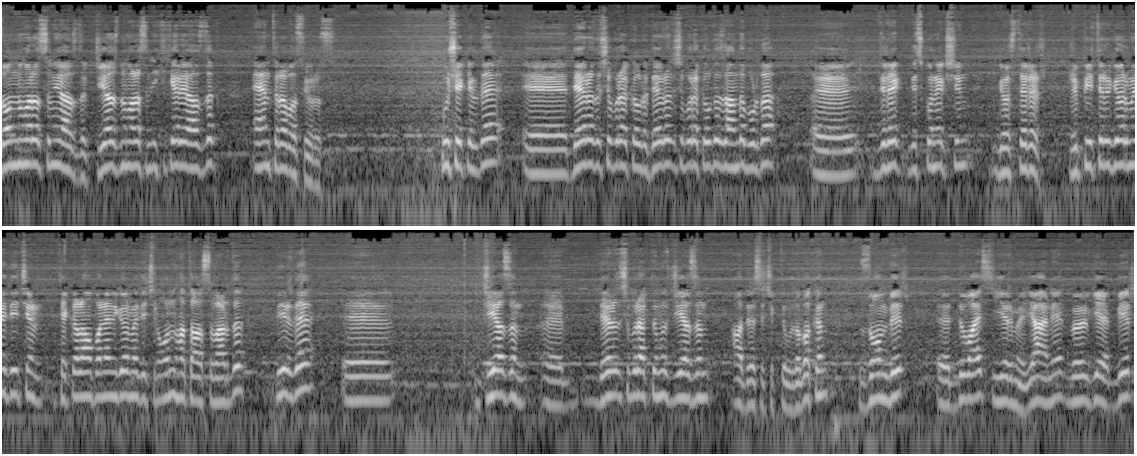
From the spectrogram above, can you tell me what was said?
Zon numarasını yazdık. Cihaz numarasını iki kere yazdık. Enter'a basıyoruz. Bu şekilde e, devre dışı bırakıldı. Devre dışı bırakıldığı zaman da burada e, direkt disconnection gösterir. Repeater'ı görmediği için, tekrarlama panelini görmediği için onun hatası vardı. Bir de e, cihazın e, devre dışı bıraktığımız cihazın adresi çıktı burada. Bakın zone 1 e, device 20 yani bölge 1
